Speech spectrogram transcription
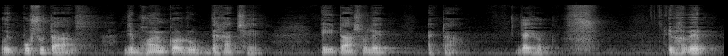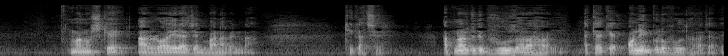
ওই পশুটা যে ভয়ঙ্কর রূপ দেখাচ্ছে, এইটা আসলে একটা যাই হোক, এভাবে মানুষকে আর রয়ের এজেন্ট বানাবেন না। ঠিক আছে। আপনার যদি ভুল ধরা হয়, একে একে অনেকগুলো ভুল ধরা যাবে।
